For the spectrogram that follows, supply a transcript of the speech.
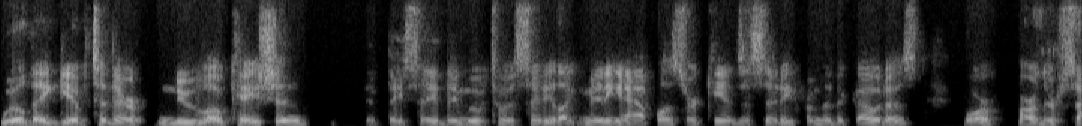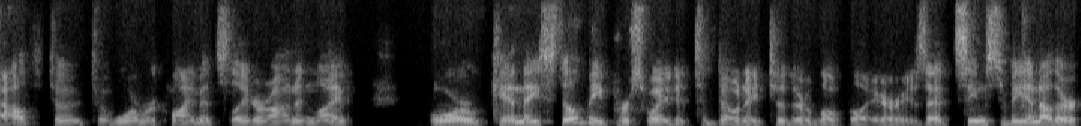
will they give to their new location? If they say they move to a city like Minneapolis or Kansas City from the Dakotas or farther south to, to warmer climates later on in life? Or can they still be persuaded to donate to their local areas? That seems to be another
